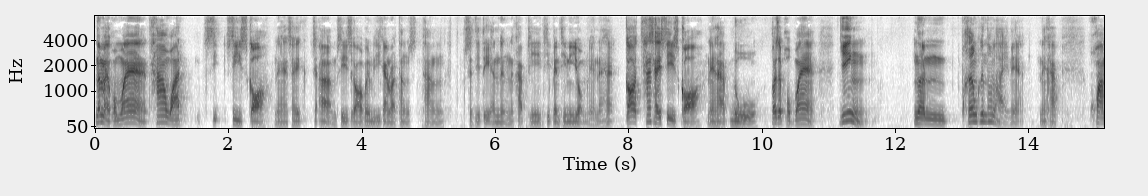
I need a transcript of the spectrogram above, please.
นั่นหมายความว่าถ้าวัด C score นะฮะใช้เอ่อ C score เป็นวิธีการวัดทางทางสถิติอันหนึ่งนะครับที่ที่เป็นที่นิยมเนี่ยนะฮะก็ถ้าใช้ C score นะครับดูก็จะพบว่ายิ่งเงินเพิ่มขึ้นเท่าไหร่เนี่ยนะครับความ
